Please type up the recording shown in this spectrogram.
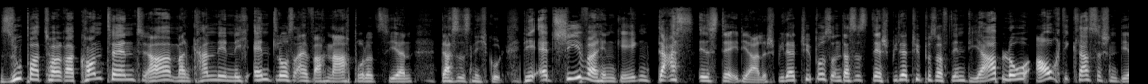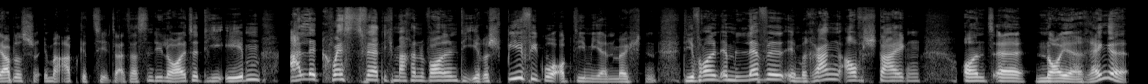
super teurer Content, ja, man kann den nicht endlos einfach nachproduzieren, das ist nicht gut. Die Achiever hingegen, das ist der ideale Spielertypus und das ist der Spielertypus, auf den Diablo, auch die klassischen Diablos schon immer abgezielt hat. Das sind die Leute, die eben alle Quests fertig machen wollen, die ihre Spielfigur optimieren möchten. Die wollen im Level, im Rang aufsteigen und äh, neue Ränge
